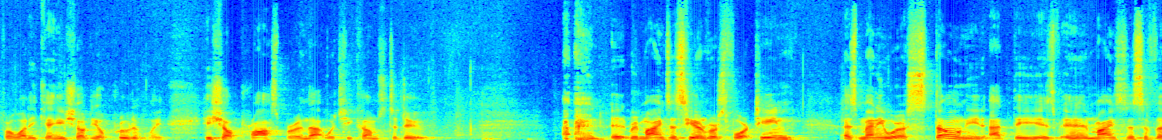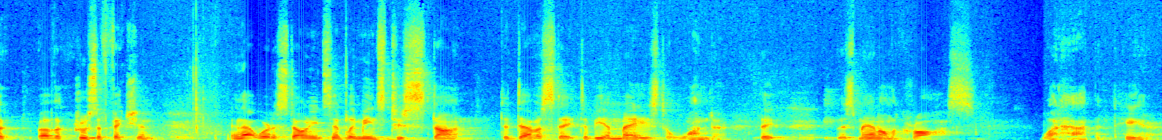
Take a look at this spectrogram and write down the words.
for what he came. He shall deal prudently. He shall prosper in that which he comes to do. It reminds us here in verse 14 as many were astonied at thee. It reminds us of the, of the crucifixion. And that word astonied simply means to stun, to devastate, to be amazed, to wonder. They, this man on the cross, what happened here?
